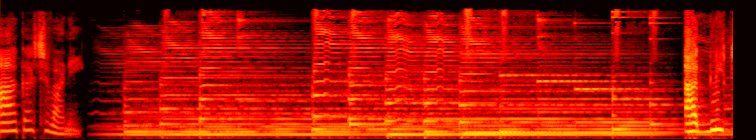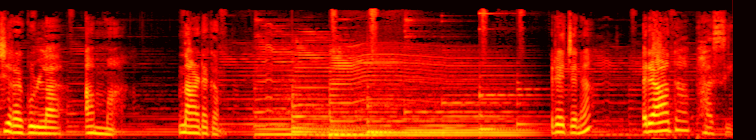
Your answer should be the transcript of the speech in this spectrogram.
ആകാശവാണി. അഗ്നിച്ചിറകുള്ള അമ്മ. നാടകം. രചന രാധാഭാസി.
